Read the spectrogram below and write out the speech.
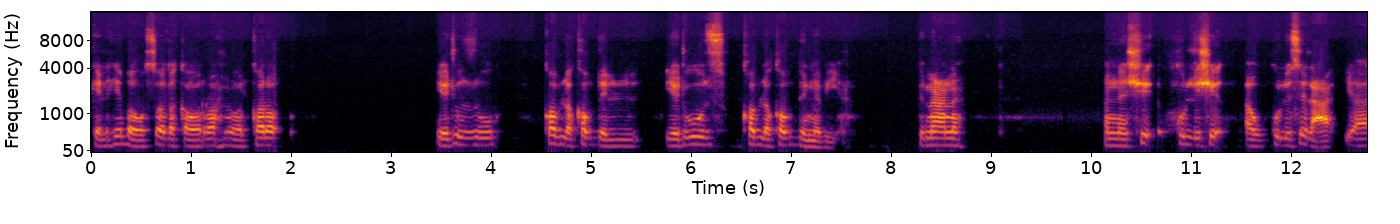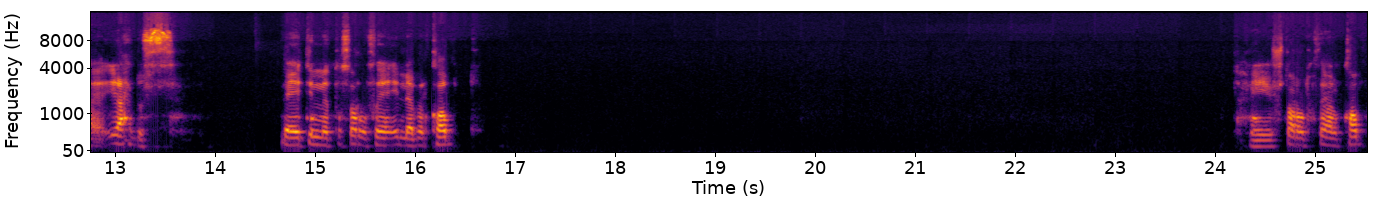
كالهبة والصدقة والرهن والقرض يجوز قبل قبض. يجوز قبل قبض المبيع. بمعنى أن شيء كل شيء أو كل سلعة يحدث. لا يتم التصرف فيها إلا بالقبض. يعني يشترط فيها القبض.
